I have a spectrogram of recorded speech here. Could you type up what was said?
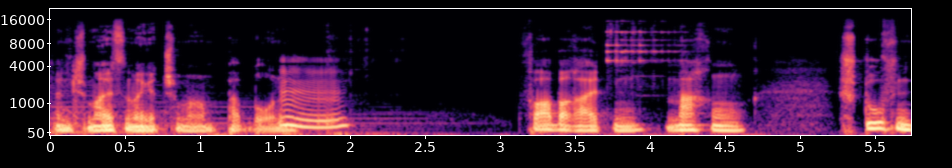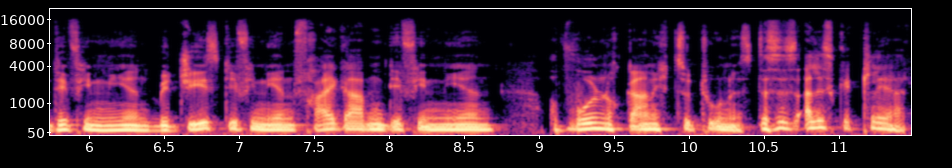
Dann schmeißen wir jetzt schon mal ein paar Bohnen. Vorbereiten, machen, Stufen definieren, Budgets definieren, Freigaben definieren, obwohl noch gar nichts zu tun ist. Das ist alles geklärt.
